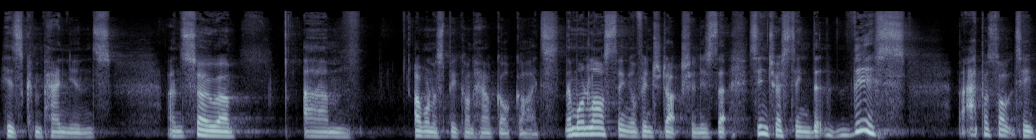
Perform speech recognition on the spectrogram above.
his companions. And so uh, um, I want to speak on how God guides. Then, one last thing of introduction is that it's interesting that this apostolic team,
